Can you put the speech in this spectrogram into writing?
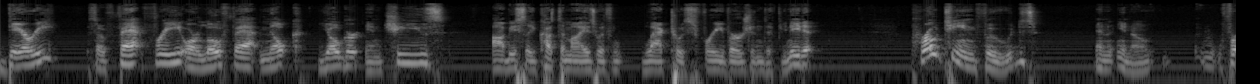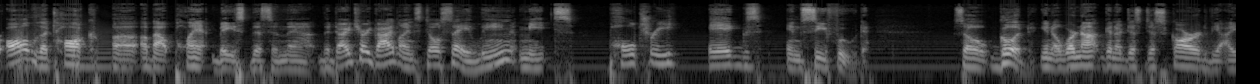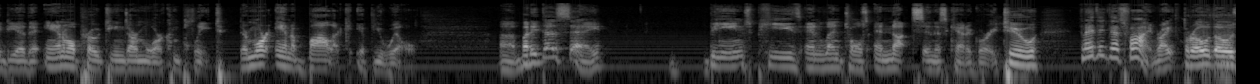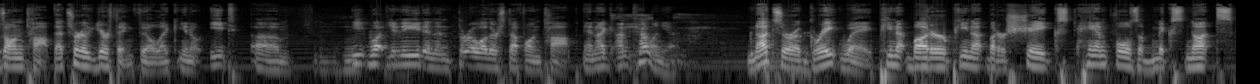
dairy, so fat free or low fat milk, yogurt, and cheese. Obviously, customized with lactose free versions if you need it. Protein foods, and you know, for all the talk uh, about plant based this and that, the dietary guidelines still say lean meats, poultry, eggs, and seafood. So good, you know, we're not going to just discard the idea that animal proteins are more complete. They're more anabolic, if you will. Uh, but it does say beans, peas, and lentils and nuts in this category too. And I think that's fine, right? Throw those on top. That's sort of your thing, Phil. Like you know, eat um, eat what you need and then throw other stuff on top. And I, I'm telling you, nuts are a great way. Peanut butter, peanut butter shakes, handfuls of mixed nuts.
